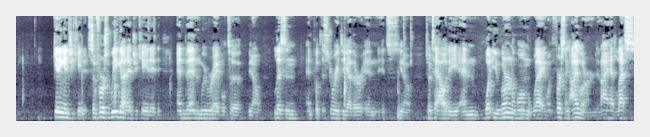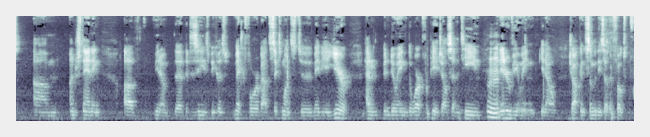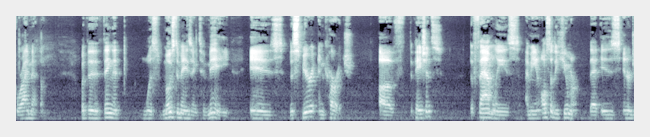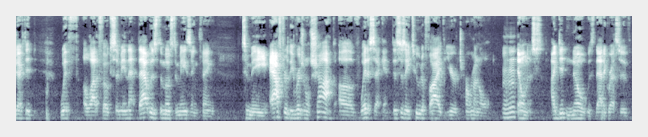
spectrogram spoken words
getting educated. So first we got educated, and then we were able to you know listen and put the story together in its you know totality and what you learn along the way. Well, the first thing I learned, and I had less um, understanding of you know the, the disease because Mick for about six months to maybe a year had been doing the work for PHL 17 Mhm. and interviewing you know Chuck and some of these other folks before I met them. But the thing that was most amazing to me is the spirit and courage of the patients, the families. I mean, also the humor that is interjected with a lot of folks. I mean, that that was the most amazing thing to me after the original shock of wait a second, this is a two to five year terminal Mhm. illness. I didn't know it was that aggressive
